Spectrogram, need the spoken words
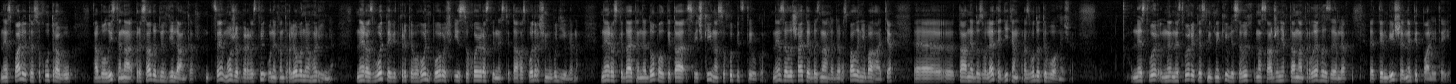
Не спалюйте суху траву або листя на присадибних ділянках. Це може перерости у неконтрольоване горіння. Не розводьте відкритий вогонь поруч із сухою рослинністю та господарчими будівлями. Не розкидайте недопалки та свічки на суху підстилку. Не залишайте без нагляду розпалені багаття е, е, та не дозволяйте дітям розводити вогнище. Не створюйте смітники в лісових насадженнях та на прилеглих землях, е, тим більше не підпалюйте їх.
